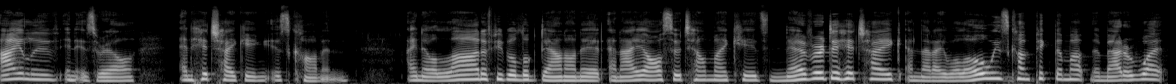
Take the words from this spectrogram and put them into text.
I live in Israel and hitchhiking is common. I know a lot of people look down on it, and I also tell my kids never to hitchhike and that I will always come pick them up no matter what.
